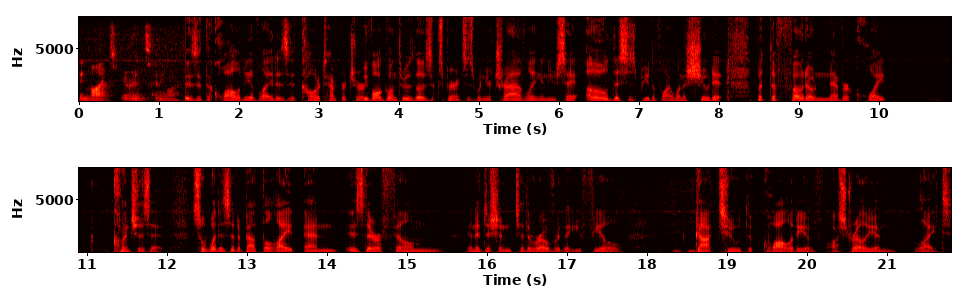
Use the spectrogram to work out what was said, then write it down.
in my experience, anyway. Is it the quality of light? Is it color temperature? We've all gone through those experiences when you're traveling and you say, "Oh, this is beautiful. I want to shoot it," but the photo never quite clinches it. So, what is it about the light? And is there a film, in addition to the Rover, that you feel got to the quality of Australian light?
